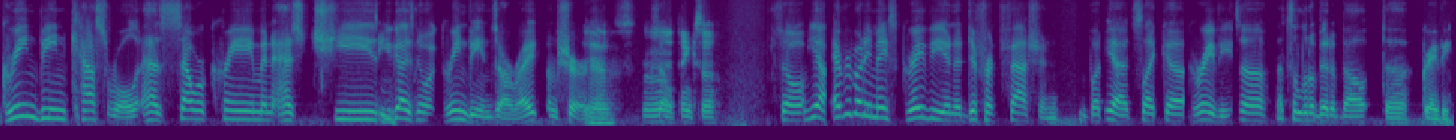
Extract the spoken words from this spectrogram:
green bean casserole. It has sour cream and it has cheese. You guys know what green beans are, right? I'm sure. Yes. uh, I think so. So yeah, everybody makes gravy in a different fashion, but yeah, it's like uh, gravy. So that's a little bit about uh, gravy.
